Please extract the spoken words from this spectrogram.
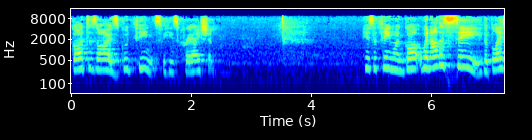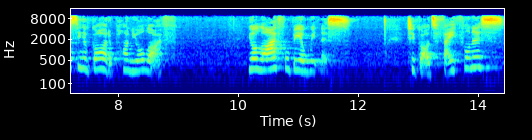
God desires good things for his creation. Here's the thing when, God, when others see the blessing of God upon your life, your life will be a witness to God's faithfulness,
